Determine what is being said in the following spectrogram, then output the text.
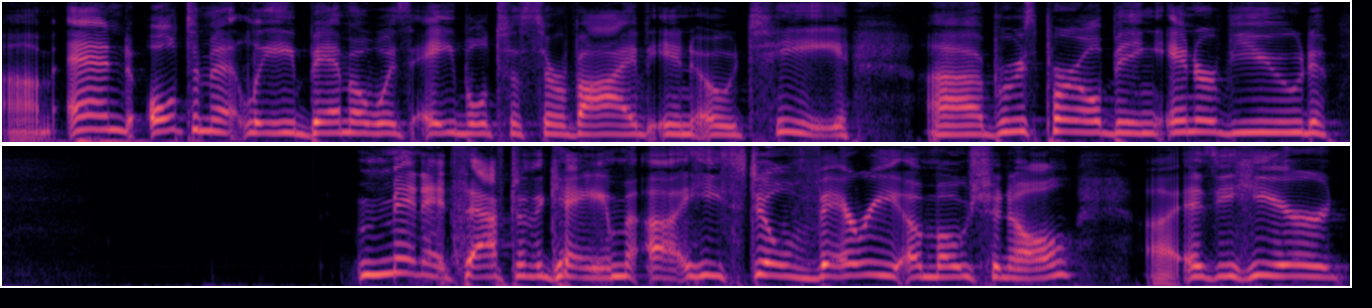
Um, and ultimately, Bama was able to survive in OT. Uh, Bruce Pearl being interviewed minutes after the game. Uh, he's still very emotional uh, as you hear.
